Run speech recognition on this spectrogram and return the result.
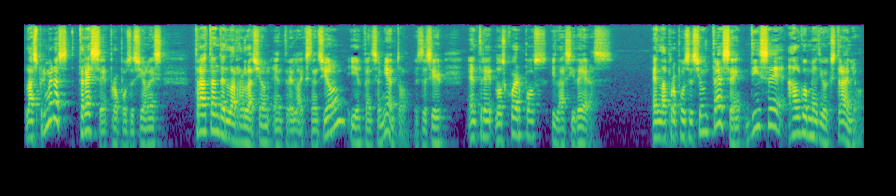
Las primeras trece proposiciones tratan de la relación entre la extensión y el pensamiento, es decir, entre los cuerpos y las ideas en la proposición 13 dice algo medio extraño.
